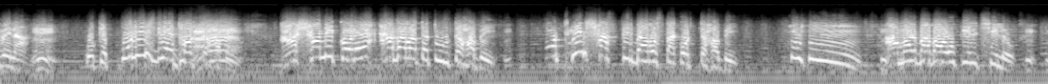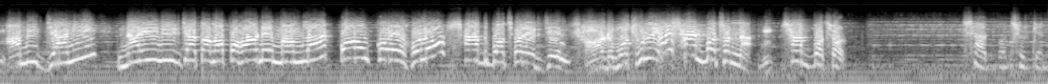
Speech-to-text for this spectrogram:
যাবে না। ওকে পুলিশ দিয়ে ধরতে হ্যাঁ। হবে। আসামি করে আদালতে তুলতে হবে। কঠিন শাস্তির ব্যবস্থা করতে হবে। আমার বাবা উকিল ছিল। আমি জানি নারী নির্যাতন অপহরণের মামলা কম করে হলো সাত বছরের জেল। ষাট বছরে? আরে, সাত বছর না সাত বছর। সাত বছর কেন?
